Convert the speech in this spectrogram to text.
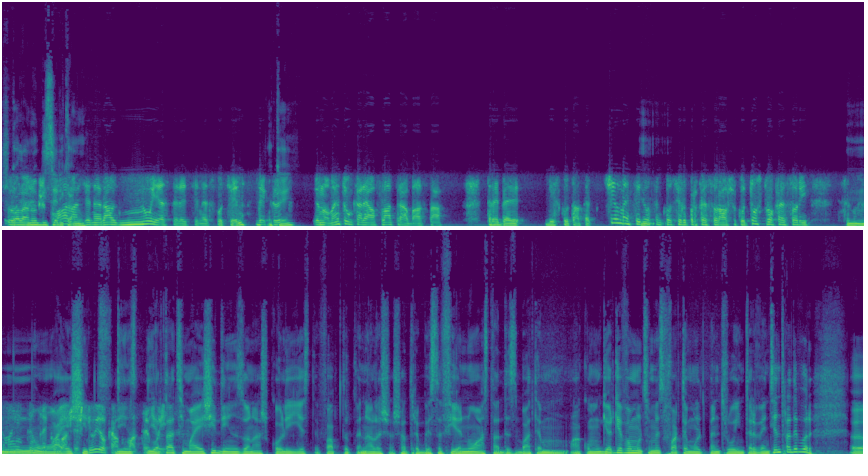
Școala nu, biserica Școala, nu. în general, nu este, rețineți puțin, decât Ok. în momentul în care a aflat treaba asta, trebuie discutată cel mai serios în Consiliul Profesoral și cu toți profesorii să nu se mai întâmple Nu, a ieșit știu eu că din, acum ar trebui. iertați-mă, a ieșit din zona școlii, este faptă penală și așa trebuie să fie. Nu asta dezbatem acum. Gheorghe, vă mulțumesc foarte mult pentru intervenție. Într-adevăr, uh,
